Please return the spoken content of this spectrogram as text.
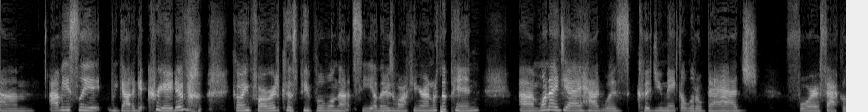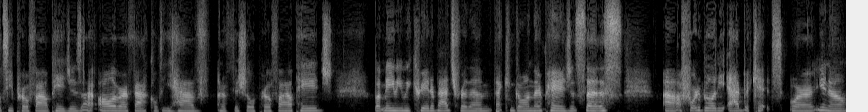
Um, obviously, we got to get creative going forward because people will not see others walking around with a pin. Um, one idea I had was, could you make a little badge for faculty profile pages? All of our faculty have an official profile page, but maybe we create a badge for them that can go on their page. It says, uh, affordability advocate or, you know,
